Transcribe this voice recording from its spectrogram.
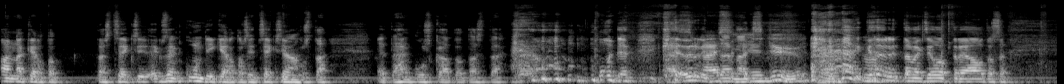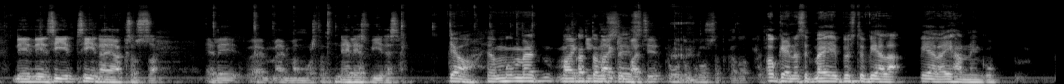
Anna kertoi tästä seksi, eikö sen kundi kertoi siitä seksijutusta, että hän kuskaa tota sitä muiden köyrittämäksi, do. köyrittämäksi Ottereen autossa. Niin, niin siinä, siinä jaksossa. Eli en, en mä muista, neljäs, viides. Joo, ja mun, mä, mä Kaikki, kaikki siis... paitsi ruutuplussat katsottu. Okei, no sit mä ei pysty vielä, vielä ihan niinku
